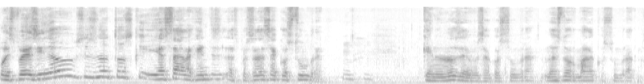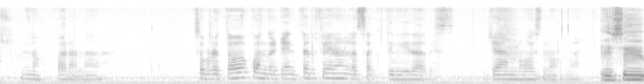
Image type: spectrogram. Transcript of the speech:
pues puede decir, no, pues es una tos que ya está, la gente, las personas se acostumbran. Que no nos debemos acostumbrar. No es normal acostumbrarnos. No, para nada. Sobre todo cuando ya interfieren las actividades ya no es normal. Ese,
